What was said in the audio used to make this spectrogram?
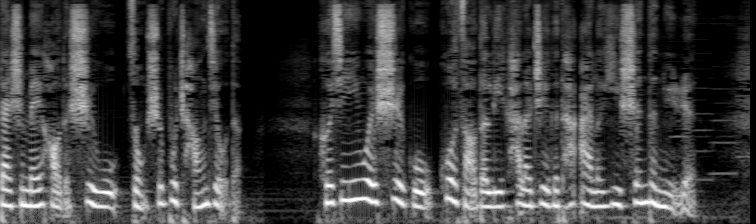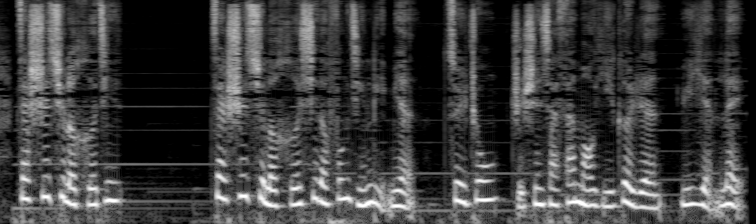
但是美好的事物总是不长久的。荷西因为事故过早的离开了这个他爱了一生的女人，在失去了荷金，在失去了荷西的风景里面。最终只剩下三毛一个人与眼泪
